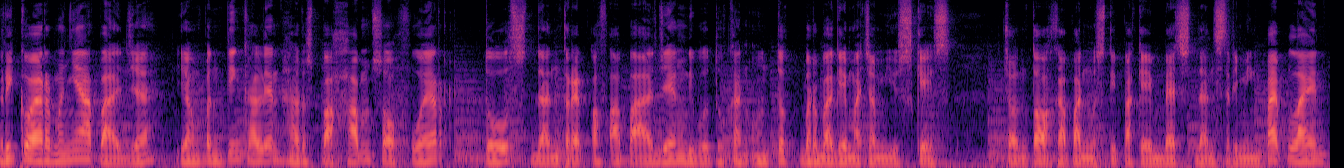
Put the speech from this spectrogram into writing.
Requirement-nya apa aja? Yang penting kalian harus paham software, tools, dan trade-off apa aja yang dibutuhkan untuk berbagai macam use case. Contoh kapan mesti pakai batch dan streaming pipeline,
